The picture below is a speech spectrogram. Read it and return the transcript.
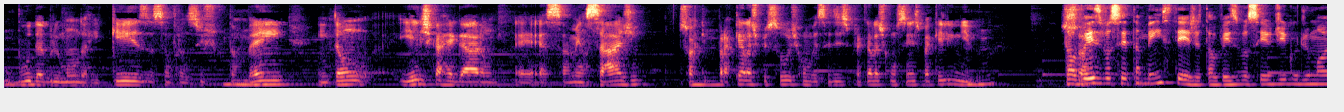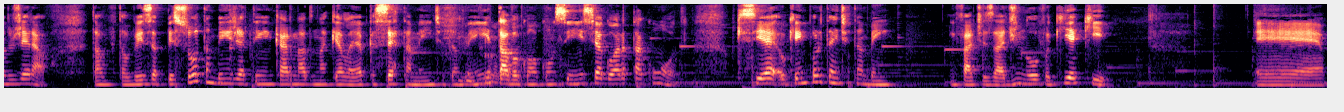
o Buda abriu mão da riqueza, São Francisco também. Então, e eles carregaram é, essa mensagem, só que para aquelas pessoas, como você disse, para aquelas consciências, para aquele nível. Uhum. Talvez Só... você também esteja, talvez você, eu digo de um modo geral. talvez a pessoa também já tenha encarnado naquela época, certamente também, e estava com a consciência e agora está com outra. O que, se é, o que é importante também enfatizar de novo aqui é que é,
